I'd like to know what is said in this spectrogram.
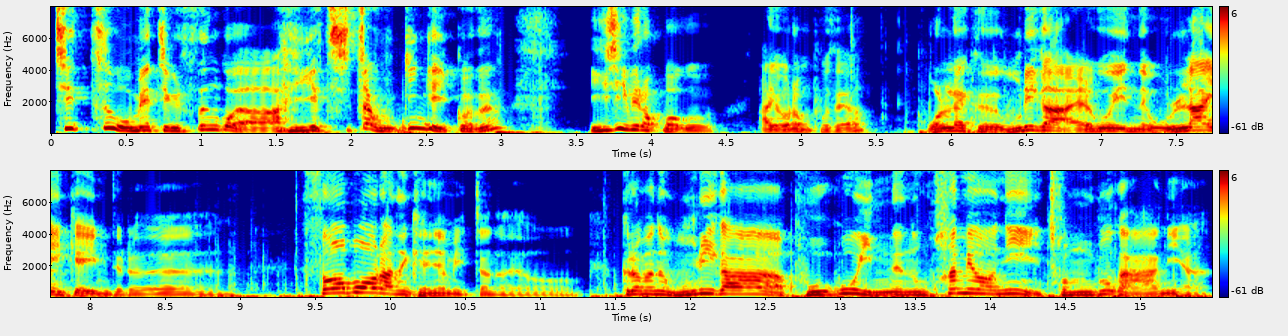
Cheat O Matic을 쓴 거야. 이게 진짜 웃긴 게 있거든? 21억 버그. 아 여러분 보세요. 원래 그 우리가 알고 있는 온라인 게임들은 서버라는 개념이 있잖아요. 그러면은 우리가 보고 있는 화면이 전부가 아니야.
